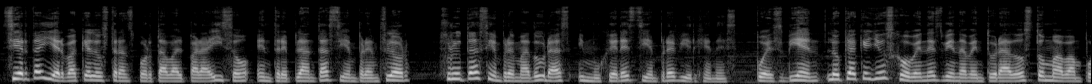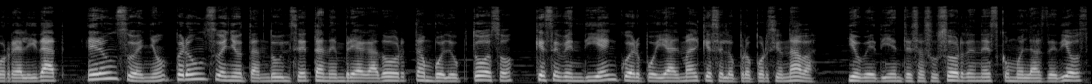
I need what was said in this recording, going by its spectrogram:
cierta hierba que los transportaba al paraíso, entre plantas siempre en flor, frutas siempre maduras y mujeres siempre vírgenes. Pues bien, lo que aquellos jóvenes bienaventurados tomaban por realidad era un sueño, pero un sueño tan dulce, tan embriagador, tan voluptuoso, que se vendía en cuerpo y alma al que se lo proporcionaba, y obedientes a sus órdenes como las de Dios,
